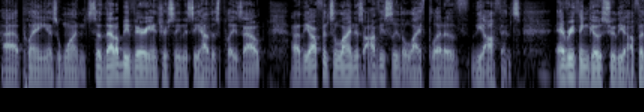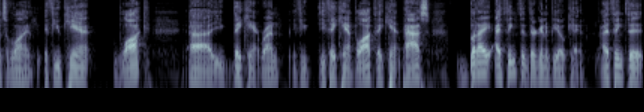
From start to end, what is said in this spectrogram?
uh, playing as one so that'll be very interesting to see how this plays out uh, the offensive line is obviously the lifeblood of the offense everything goes through the offensive line if you can't block uh, you, they can't run if you if they can't block they can't pass but I, I think that they're going to be okay. I think that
